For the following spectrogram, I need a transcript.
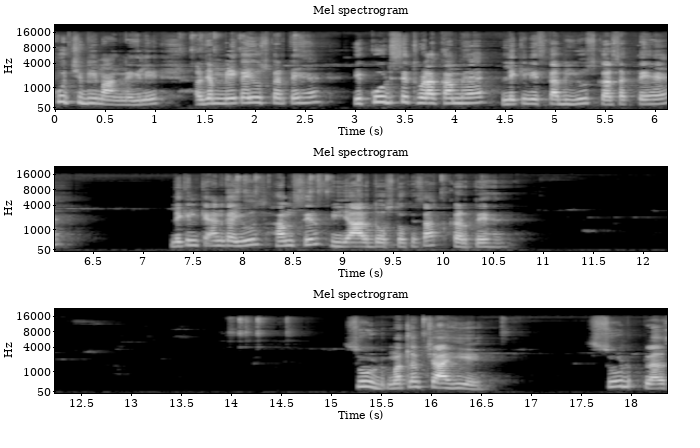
कुछ भी मांगने के लिए। और जब मे का यूज़ करते हैं, ये कुड से थोड़ा कम है, लेकिन इसका भी यूज़ कर सकते हैं। लेकिन कैन का यूज़ हम सिर्फ़ यार दोस्तों के साथ करते हैं। शुड मतलब चाहिए। Should plus,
